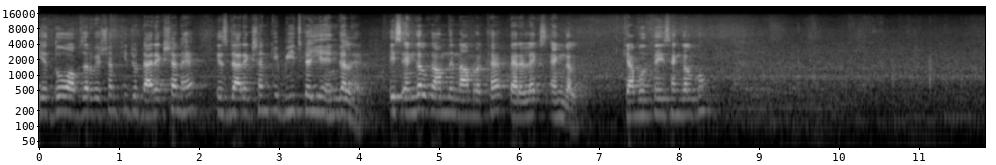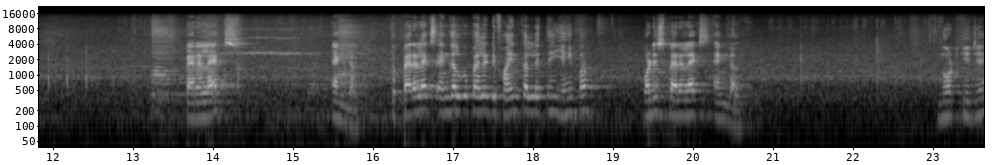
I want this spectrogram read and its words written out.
ये दो ऑब्जर्वेशन की जो डायरेक्शन है, इस डायरेक्शन के बीच का ये एंगल है। इस एंगल का हमने नाम रखा है पैरेलेक्स एंगल क्या बोलते हैं इस एंगल को? पैरेलेक्स एंगल तो पैरेलेक्स एंगल को पहले डिफाइन कर लेते हैं यहीं पर। What is parallax angle note कीजिए।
